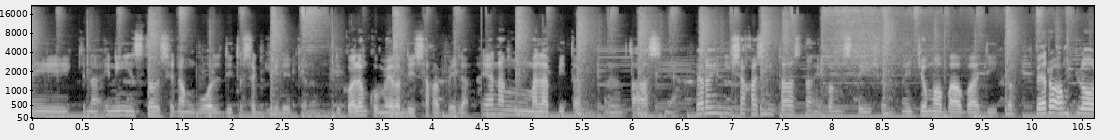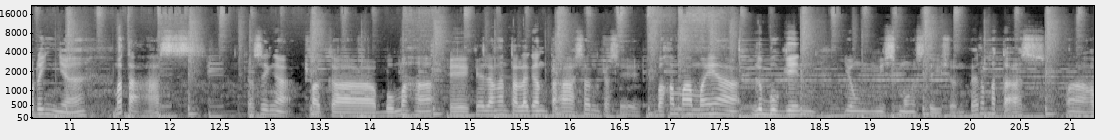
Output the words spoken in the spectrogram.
may kina- ini-install silang wall dito sa gilid. Ganun. Hindi ko alam kung meron din sa kabila. Yan ang malapitan, ang taas niya. Pero hindi siya kasing taas ng ibang station. Medyo mababa dito. Pero ang flooring niya, mataas. Kasi nga, pagka bumaha, eh, kailangan talagang taasan kasi baka mamaya lubugin yung mismong station pero mataas mga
